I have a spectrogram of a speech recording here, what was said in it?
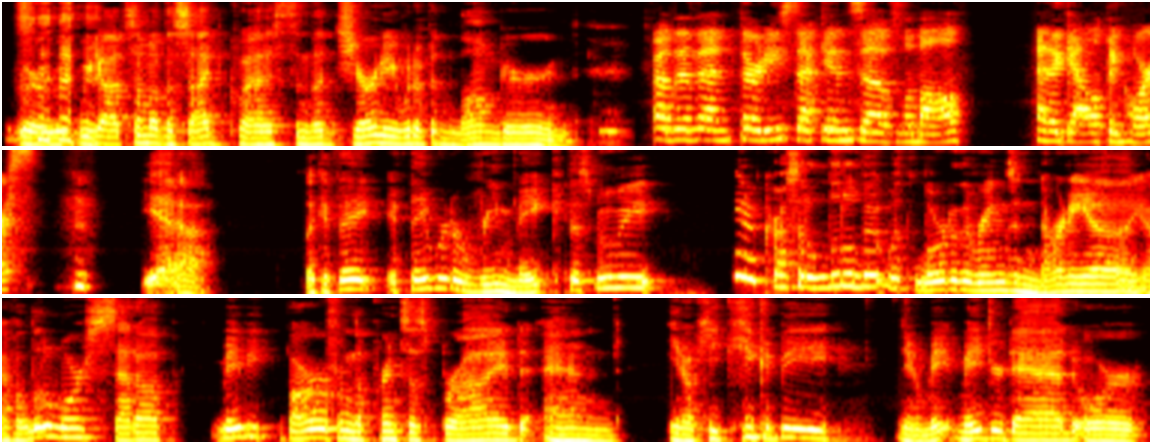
where we got some of the side quests and the journey would have been longer and Other than 30 seconds of Limahl and a galloping horse. Yeah. Like if they if they were to remake this movie, you know, cross it a little bit with Lord of the Rings and Narnia, you have a little more setup, maybe borrow from the Princess Bride and you know, he he could be, you know, ma- Major Dad or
